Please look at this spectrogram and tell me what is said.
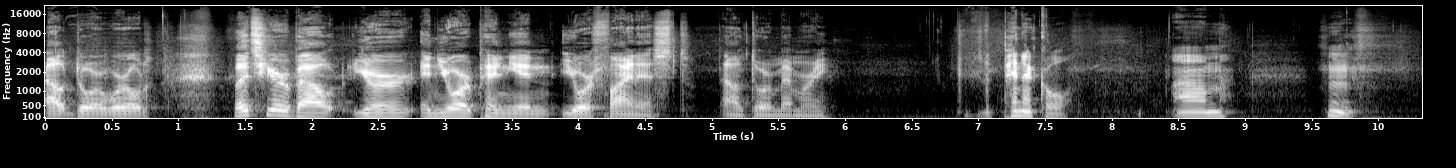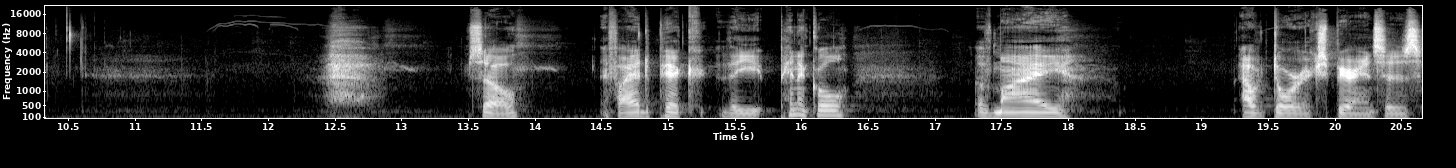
outdoor world. Let's hear about your in your opinion your finest outdoor memory. the pinnacle. Um, hmm. So, if I had to pick the pinnacle of my outdoor experiences,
